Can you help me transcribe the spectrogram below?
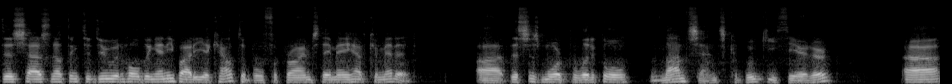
this has nothing to do with holding anybody accountable for crimes they may have committed. Uh, this is more political nonsense, kabuki theater. Uh,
